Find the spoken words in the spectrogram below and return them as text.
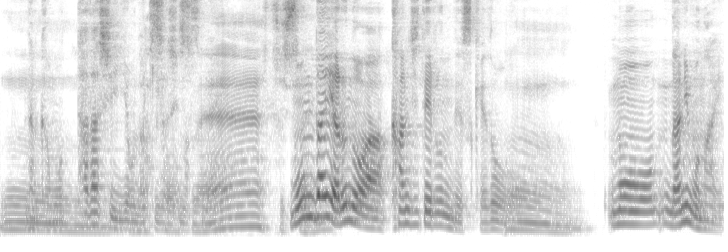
うん。なんかもう正しいような気がしますね。そうですね問題あるのは感じてるんですけど、うん。もう何もない。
